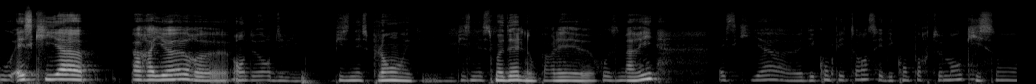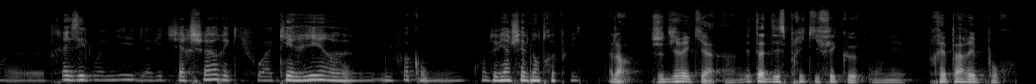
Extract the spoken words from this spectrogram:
Ou est-ce qu'il y a par ailleurs, euh, en dehors du business plan et des business models dont parlait euh, Rosemary, est-ce qu'il y a euh, des compétences et des comportements qui sont très éloignés de la vie de chercheur et qu'il faut acquérir une fois qu'on devient chef d'entreprise? Alors, je dirais qu'il y a un état d'esprit qui fait qu'on est préparé pour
